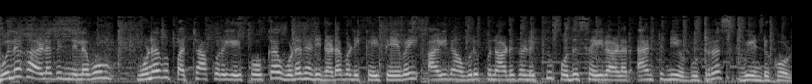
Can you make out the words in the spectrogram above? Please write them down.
உலக அளவில் நிலவும் உணவு பற்றாக்குறையை போக்க உடனடி நடவடிக்கை தேவை. ஐநா உறுப்பு நாடுகளுக்கு பொதுச் செயலாளர் ஆண்டனியோ குட்ரஸ் வேண்டுகோள்.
